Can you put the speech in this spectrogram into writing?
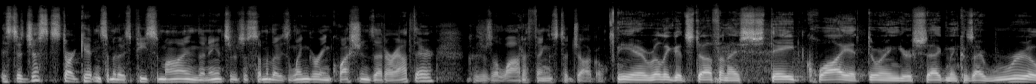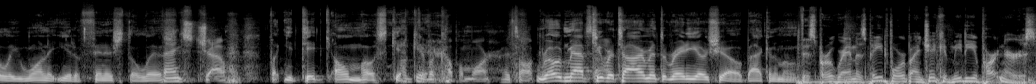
is to just start getting some of those peace of mind and answers to some of those lingering questions that are out there because there's a lot of things to juggle. Yeah, really good stuff. And I stayed quiet quiet during your segment because I really wanted you to finish the list. Thanks, Joe. But you did almost get I'll give there. a couple more. It's all good. Roadmap to Retirement, the radio show. Back in a moment. This program is paid for by Jacob Media Partners.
